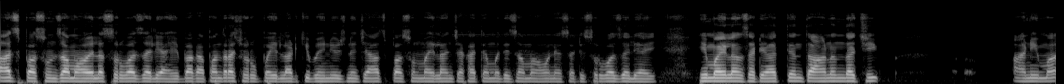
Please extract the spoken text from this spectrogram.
आजपासून जमा व्हायला सुरुवात झाली आहे. बघा पंधराशे रुपये लाडकी बहीण योजनेची आजपासून महिलांच्या खात्यामध्ये जमा होण्यासाठी सुरुवात झाली आहे. ही महिलांसाठी अत्यंत आनंदाची आणि म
